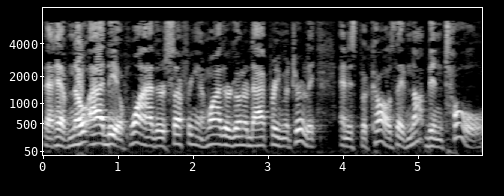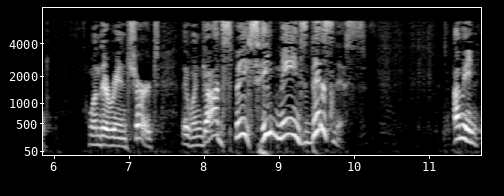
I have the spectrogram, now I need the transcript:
that have no idea why they're suffering and why they're going to die prematurely. And it's because they've not been told when they were in church that when God speaks, He means business. I mean,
